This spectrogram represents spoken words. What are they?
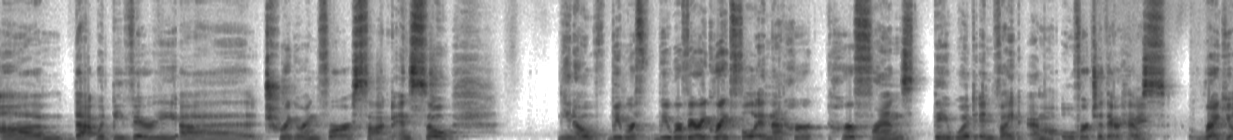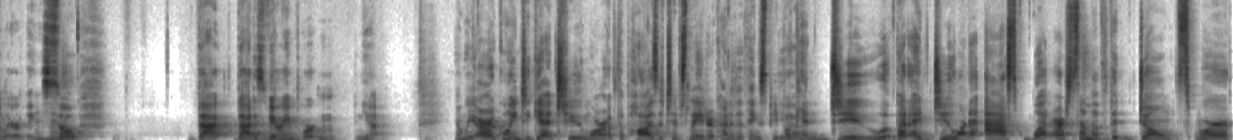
Um, that would be very uh, triggering for our son. And so, you know, we were we were very grateful in that her her friends they would invite Emma over to their house regularly. So that that is very important. Yeah. And we are going to get to more of the positives later, kind of the things people Yeah. can do. But I do want to ask what are some of the don'ts or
